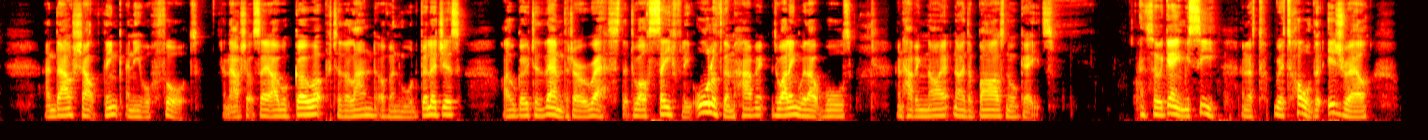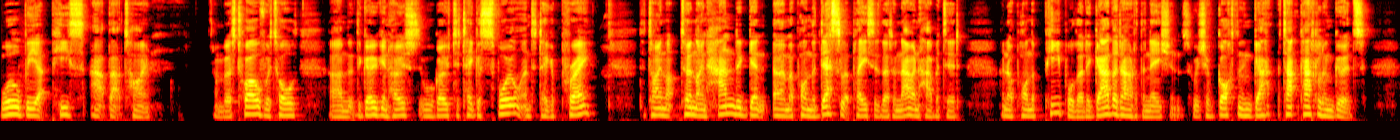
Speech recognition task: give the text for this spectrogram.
and thou shalt think an evil thought, and thou shalt say, I will go up to the land of unwalled villages. I will go to them that are at rest, that dwell safely, all of them having dwelling without walls, and having ni- neither bars nor gates. And so again, we see and we're told that Israel will be at peace at that time. In verse 12, we're told um, that the Gogian host will go to take a spoil and to take a prey, to turn thine hand again um, upon the desolate places that are now inhabited, and upon the people that are gathered out of the nations, which have gotten ga- cattle and goods,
